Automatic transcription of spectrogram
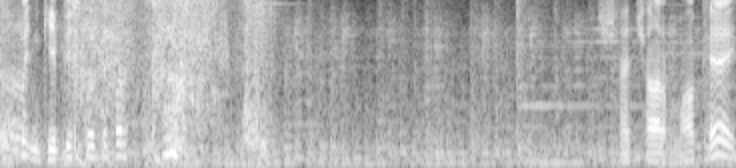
Спиньки пішли тепер. Чарм, окей.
